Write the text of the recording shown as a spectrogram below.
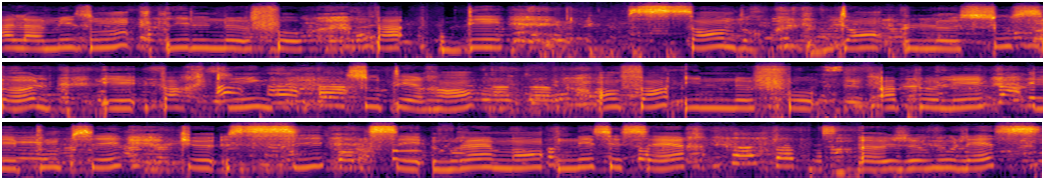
À la maison, il ne faut pas descendre dans le sous-sol et parking souterrain. Enfin, il ne faut appeler les pompiers que si c'est vraiment nécessaire. Euh, je vous laisse.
